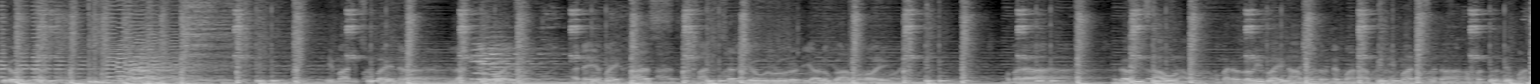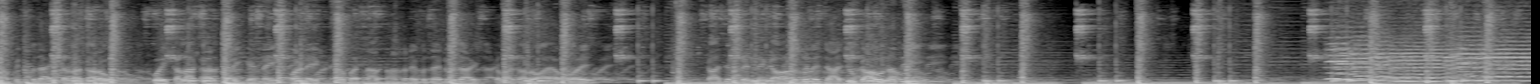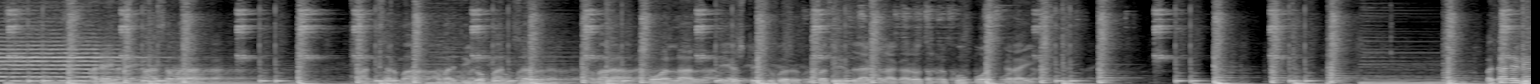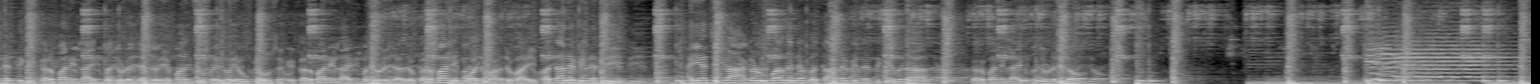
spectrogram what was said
આજરોજ અમારા હિમાંશુભાઈના લગ્ન હોય અને એમાંય ખાસ માનસર જેવું રૂડું રટિયાળું ગામ હોય. અમારા રવિ અમારા રવિભાઈના આમંત્રણને માન આપીને, હિમાંશુના આમંત્રણને માન આપીને બધાય કલાકારો, કોઈ કલાકાર તરીકે નહીં, પણ એક ખબરના તાંતણે બધાને બધા કલાકારો આયા હોય. કાજલબેનને ગાવાનું છે એટલે જાજુ ગાવું નથી. પાનસરમાં અમારા જીગો પાનસર અમારા મોહનલાલ અહીંયા સ્ટેજ ઉપર ઉપસ્થિત બધા કલાકારો, તમને ખૂબ મોજ કરાઈ. બધાને વિનંતી કે ગરબાની લાઈનમાં જોડે જાજો. હિમાંશુભાઈનું એવું કહેવું છે કે ગરબાની લાઈનમાં જોડે જાજો. ગરબાની મોજ માણજો ભાઈ. બધાને વિનંતી. અહીંયા જેટલા આગળ ઊભા છે ને, બધાને વિનંતી કે બધા ગરબાની લાઈનમાં જોડે જાઓ.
